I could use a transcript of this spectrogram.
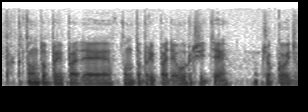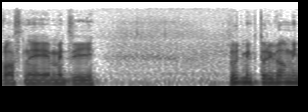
Tak v tomto prípade, v tomto prípade určite. Djokovic vlastne je medzi ľuďmi, ktorí veľmi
